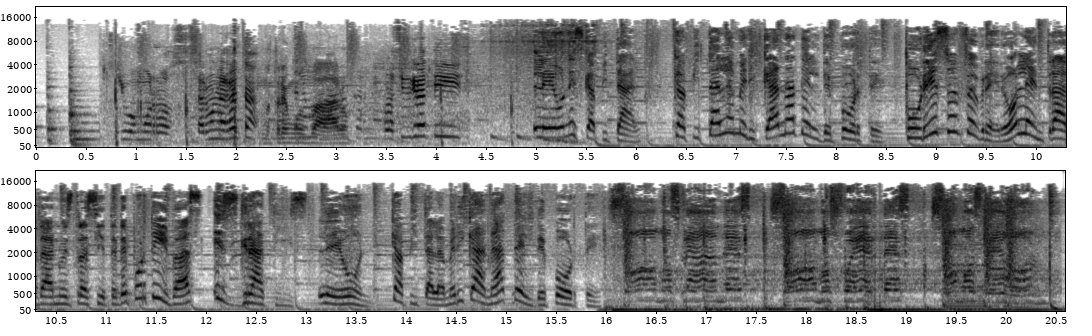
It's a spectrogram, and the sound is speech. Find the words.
Chivo morros, ¿se arma una reta? No tenemos varo. Pero si es gratis. León es capital, capital americana del deporte. Por eso en febrero la entrada a nuestras siete deportivas es gratis. León, capital americana del deporte. Somos grandes, somos fuertes, somos León.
